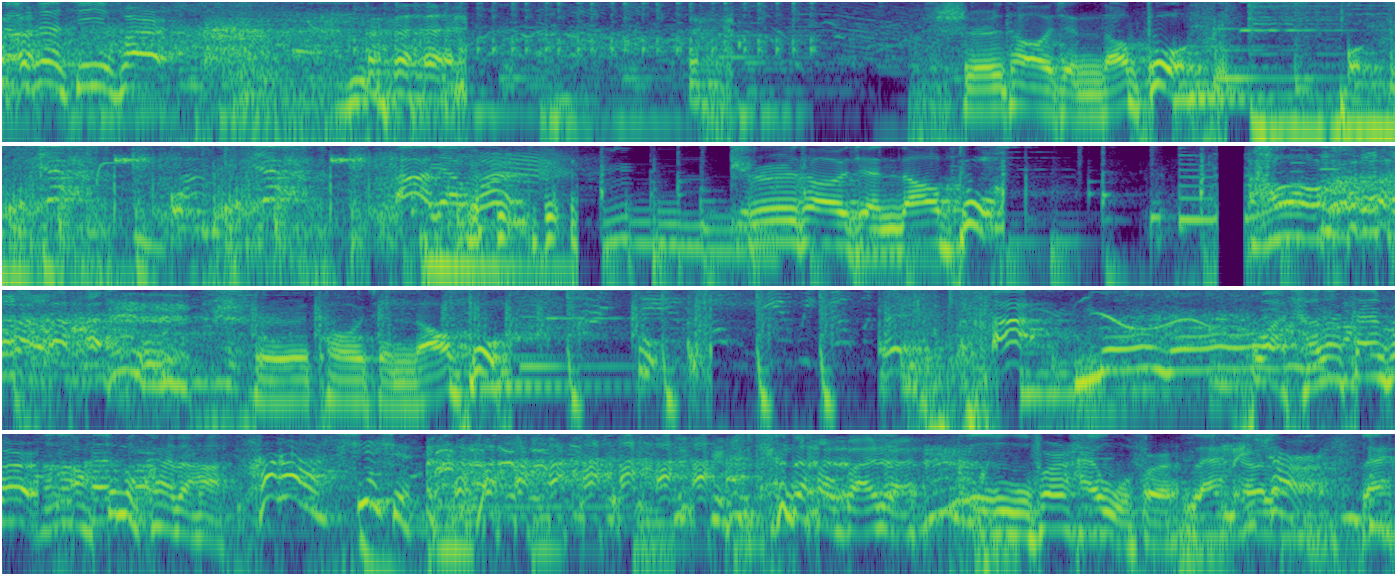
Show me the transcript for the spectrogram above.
两胜积一分。石头剪刀布。啊，两分。石头剪刀布。好。石头剪刀布。啊！哇，成了三分啊！这么快的哈？哈哈，谢谢。真的好烦人。五分还五分，来，没事儿，来，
